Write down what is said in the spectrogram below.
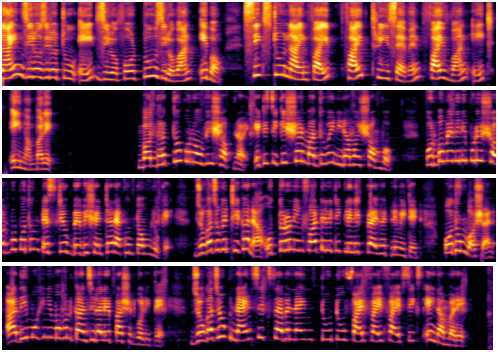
Nine zero zero two eight zero four two zero one এবং six two nine five five three seven five one eight এই নাম্বারে। বন্ধাত্ম কোনো অভিশাপ নয়। এটি চিকিৎসার মাধ্যমে নিরাময় সম্ভব। পূর্ব মেদিনীপুরের সর্বপ্রথম টেস্ট টিউব বেবি সেন্টার এখন তমলুকে। যোগাযোগের ঠিকানা উত্তরণ ইনফার্টিলিটি ক্লিনিক প্রাইভেট লিমিটেড পদুম বসান আদি মোহিনী মোহন কাঞ্জিলালের পাশের গলিতে। যোগাযোগ nine six seven nine two two five five five six এই নম্বরে।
